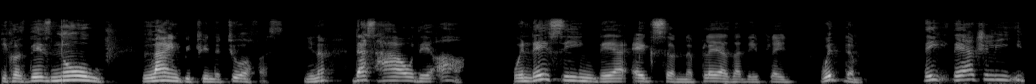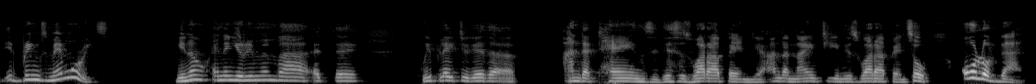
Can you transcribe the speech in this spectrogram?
because there's no line between the two of us. You know, that's how they are. When they seeing their ex and the players that they played with them, they they actually it, it brings memories. You know, and then you remember at the we played together under 10s, this is what happened. Yeah, under 19, this is what happened. So all of that,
